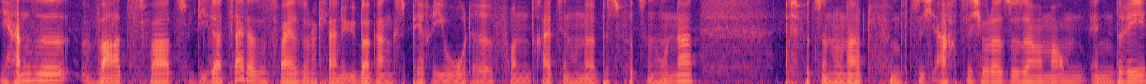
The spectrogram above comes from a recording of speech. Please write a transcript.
die Hanse war zwar zu dieser Zeit, also es war ja so eine kleine Übergangsperiode von 1300 bis 1400, bis 1450, 80 oder so, sagen wir mal, um in Dreh.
